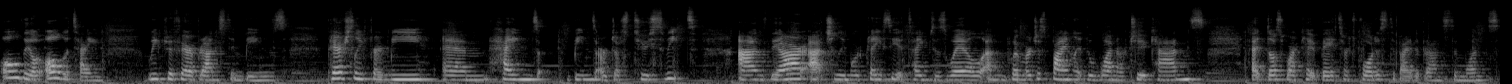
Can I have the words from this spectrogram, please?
all the all the time, we prefer Branston beans. Personally, for me, um, Heinz beans are just too sweet and they are actually more pricey at times as well. And when we're just buying like the one or two cans, it does work out better for us to buy the Branston ones.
